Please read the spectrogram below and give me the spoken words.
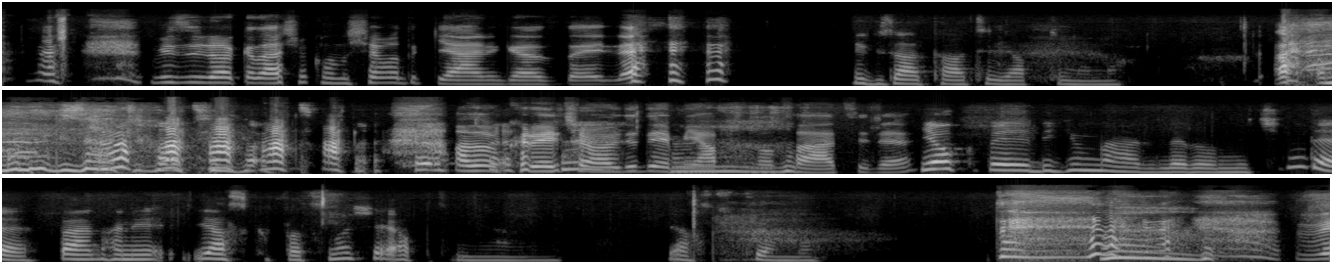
biz o kadar çok konuşamadık yani Gözde'yle Ne güzel tatil yaptım ama. Ama ne güzel tatil yaptım. Adam kraliçe öldü diye mi yaptın o tatili? Yok be bir gün verdiler onun için de ben hani yaz kafasına şey yaptım yani. Yaz tutuyorum ben. Ve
